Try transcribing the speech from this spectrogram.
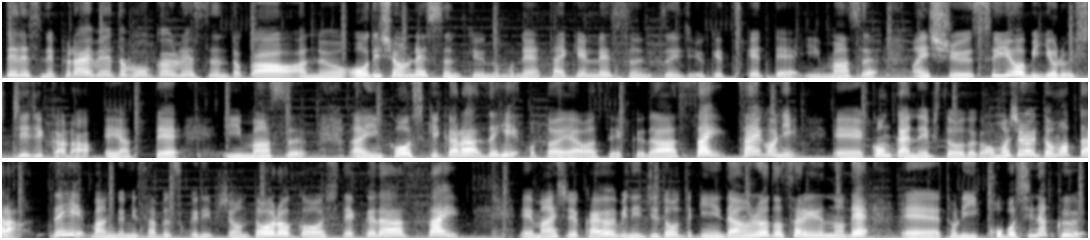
でですねプライベートボーカルレッスンとかあのオーディションレッスンっていうのもね体験レッスン随時受け付けています。毎週水曜日夜7時からやっています。LINE 公式からぜひお問い合わせください。最後にえー、今回のエピソードが面白いと思ったらぜひ番組サブスクリプション登録をしてください、えー、毎週火曜日に自動的にダウンロードされるので、えー、取りこぼしなく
